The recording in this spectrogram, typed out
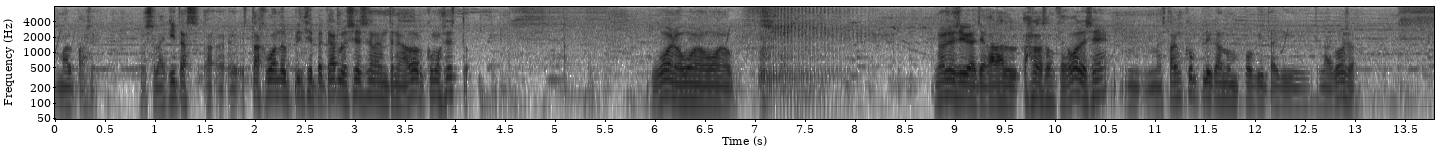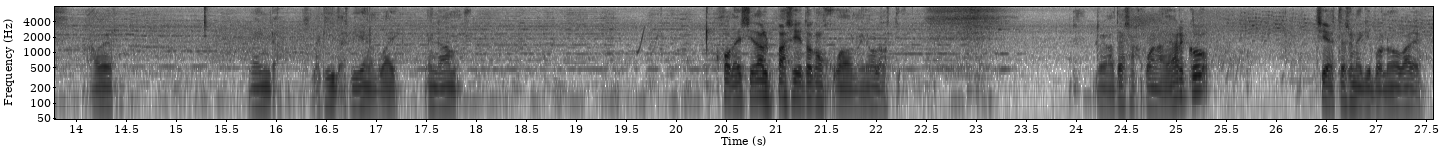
mal pase. Pero se la quitas. Ah, eh, está jugando el príncipe Carlos y es el entrenador. ¿Cómo es esto? Bueno, bueno, bueno. No sé si voy a llegar a los 11 goles, ¿eh? Me están complicando un poquito aquí la cosa. A ver. Venga, se la quitas. Bien, guay. Venga, vamos. Joder, si da el pase y toca un jugador. Me cago la hostia. Regateas a Juana de Arco. Sí, este es un equipo nuevo, vale.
